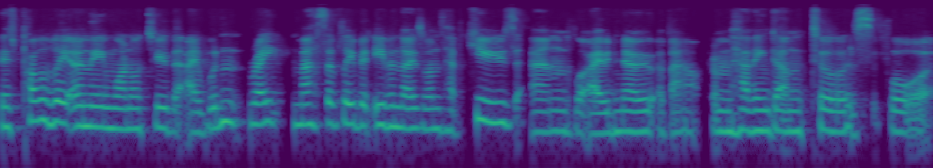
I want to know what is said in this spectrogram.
There's probably only one or two that I wouldn't rate massively, but even those ones have queues. And what I would know about from having done tours for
